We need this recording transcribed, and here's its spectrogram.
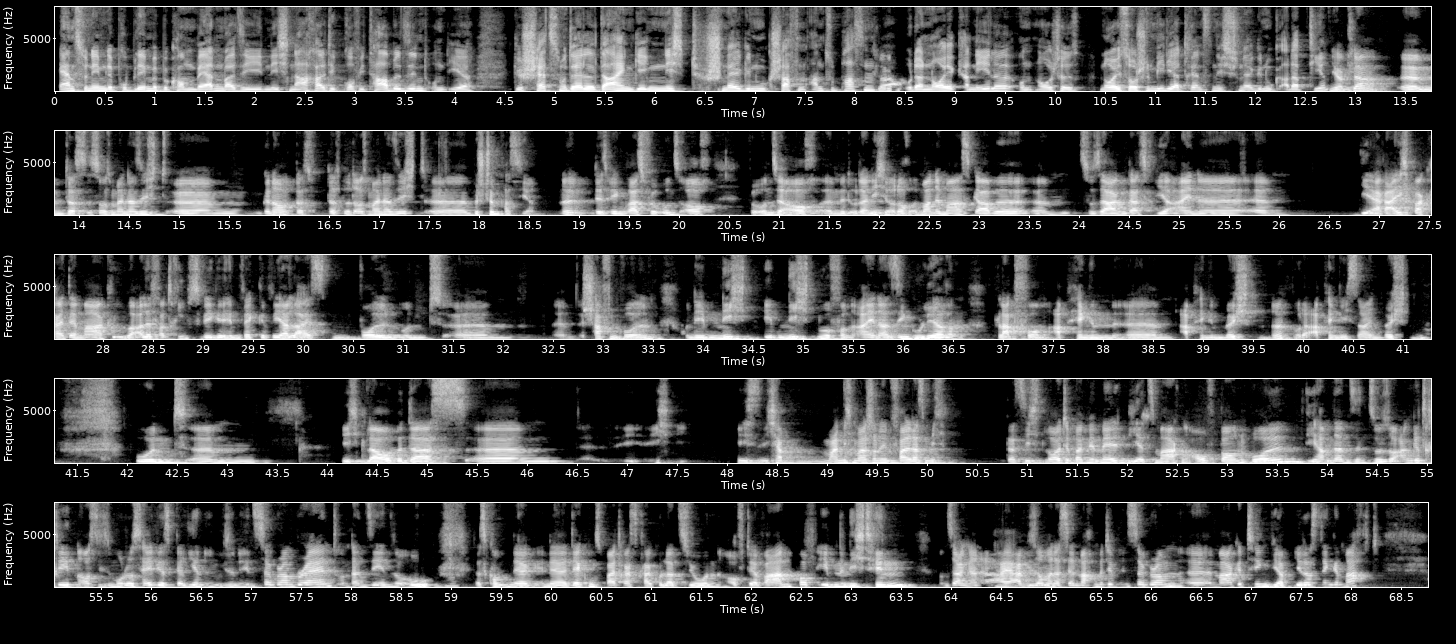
ernstzunehmende Probleme bekommen werden, weil sie nicht nachhaltig profitabel sind und ihr Geschäftsmodell dahingegen nicht schnell genug schaffen anzupassen klar. oder neue Kanäle und neue, neue Social Media Trends nicht schnell genug adaptieren? Ja klar, ähm, das ist aus meiner Sicht ähm, genau, das, das wird aus meiner Sicht äh, bestimmt passieren. Ne? Deswegen war es für uns auch für uns ja auch äh, mit oder nicht oder auch immer eine Maßgabe ähm, zu sagen, dass wir eine ähm, die Erreichbarkeit der Marke über alle Vertriebswege hinweg gewährleisten wollen und ähm, schaffen wollen und eben nicht, eben nicht nur von einer singulären Plattform abhängen, ähm, abhängen möchten ne? oder abhängig sein möchten. Und ähm, ich glaube, dass ähm, ich, ich, ich habe manchmal schon den Fall, dass mich dass sich Leute bei mir melden, die jetzt Marken aufbauen wollen. Die haben dann, sind so, so angetreten aus diesem Modus, hey, wir skalieren irgendwie so eine Instagram-Brand und dann sehen so, oh, das kommt in der, in der Deckungsbeitragskalkulation auf der Warenkorb-Ebene nicht hin und sagen dann, ah ja, wie soll man das denn machen mit dem Instagram-Marketing? Wie habt ihr das denn gemacht?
